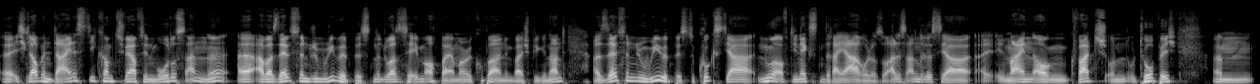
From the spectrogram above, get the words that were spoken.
Äh, ich glaube, in Dynasty kommt schwer auf den Modus an, ne? Äh, aber selbst wenn du im Rebuild bist, ne? Du hast es ja eben auch bei Amari Cooper an dem Beispiel genannt. Also selbst wenn du im Rebuild bist, du guckst ja nur auf die nächsten drei Jahre oder so. Alles andere ist ja äh, in meinen Augen Quatsch und utopisch. Ähm,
